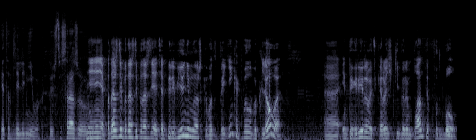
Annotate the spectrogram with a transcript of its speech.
это для ленивых. То есть ты сразу... Не-не-не, подожди, подожди, подожди, я тебя перебью немножко. Вот прикинь, как было бы клево интегрировать, короче, киберимпланты в футбол.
